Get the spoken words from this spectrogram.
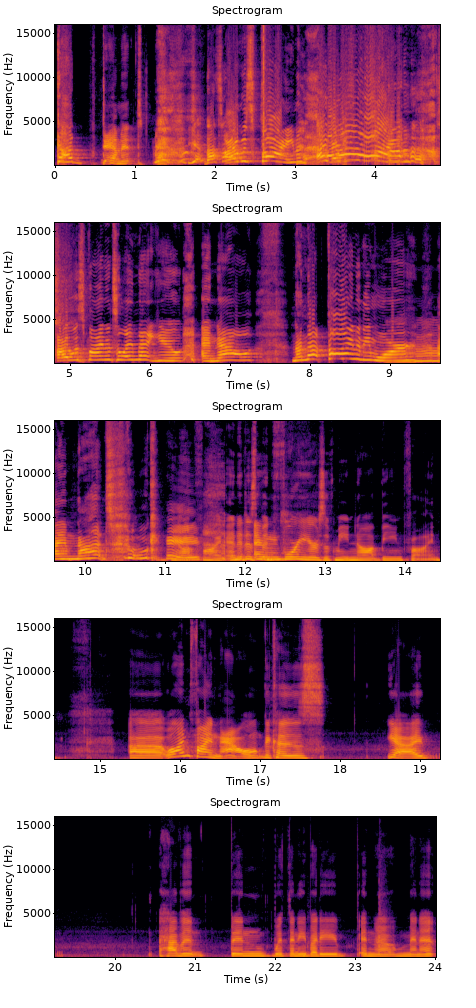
God damn it! Yeah, that's I was fine. I, was fine. I was fine until I met you, and now I'm not fine anymore. I am not okay. not fine. And it has been four years of me not being fine. Uh, well, I'm fine now because, yeah, I haven't been with anybody in a minute.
